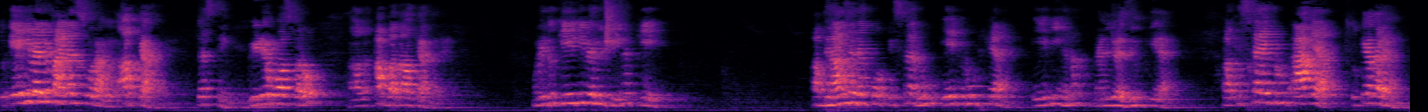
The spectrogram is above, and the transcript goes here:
तो a की वैल्यू -4 आ गई। अब क्या करें? जस्ट थिंक वीडियो पॉज करो। अब बताओ क्या करें? मुझे तो k की वैल्यू चाहिए ना, k अब ध्यान से देखो, इसका रूट एक रूट क्या है? A भी है ना? मैंने जो एज्यूम किया है। अब इसका एक रूट आ गया तो क्या करें?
